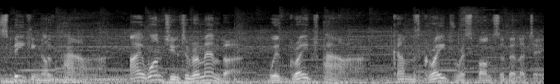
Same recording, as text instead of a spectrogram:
speaking of power, I want you to remember, with great power, comes great responsibility.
